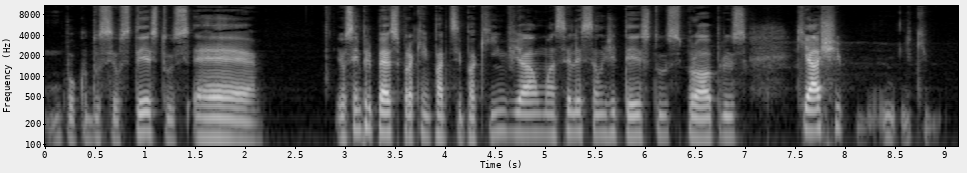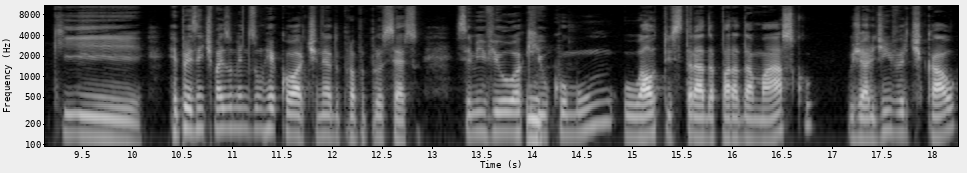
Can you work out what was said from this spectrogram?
um pouco dos seus textos, é, eu sempre peço para quem participa aqui enviar uma seleção de textos próprios que ache que, que represente mais ou menos um recorte né, do próprio processo. Você me enviou aqui Sim. o comum, o autoestrada para Damasco, o jardim vertical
